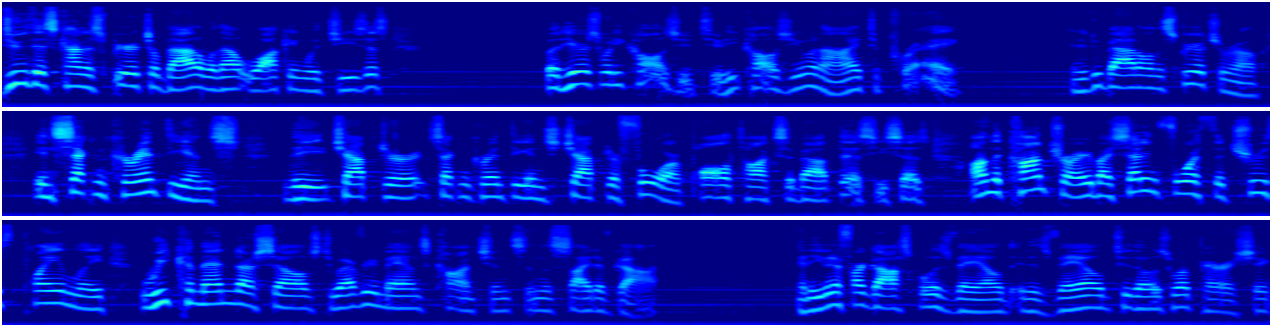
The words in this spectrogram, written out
do this kind of spiritual battle without walking with Jesus. But here's what he calls you to he calls you and I to pray and to do battle in the spiritual realm. In Second Corinthians, the chapter, Second Corinthians chapter 4, Paul talks about this. He says, On the contrary, by setting forth the truth plainly, we commend ourselves to every man's conscience in the sight of God. And even if our gospel is veiled, it is veiled to those who are perishing.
